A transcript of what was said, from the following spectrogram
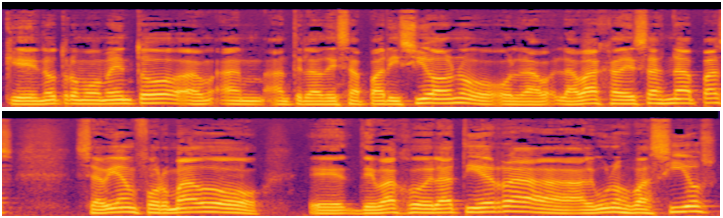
que en otro momento, ante la desaparición o, la, baja de esas napas, se habían formado eh, debajo de la tierra algunos vacíos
